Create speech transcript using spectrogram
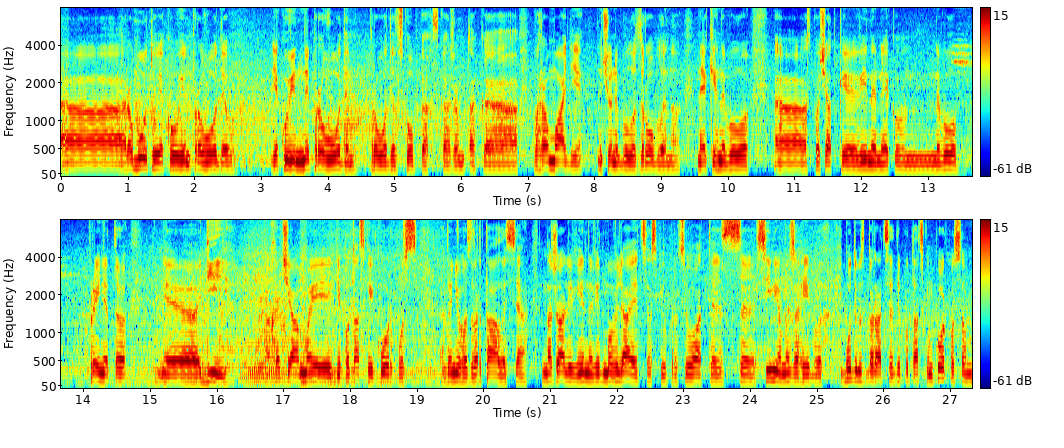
е, роботу, яку він проводив, яку він не проводив, проводив в скобках, скажімо так, е, в громаді. Нічого не було зроблено, ніяких не було е, з початку війни, ніякого не було прийнято е, дій. Хоча ми, депутатський корпус, до нього зверталися. На жаль, він відмовляється співпрацювати з сім'ями загиблих. Будемо збиратися депутатським корпусом,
